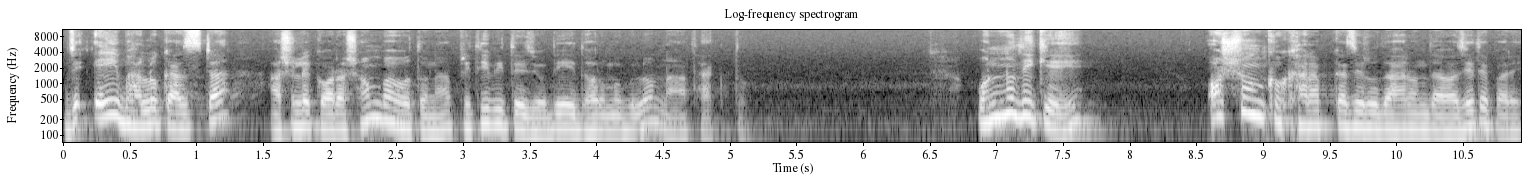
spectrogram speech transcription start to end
যে এই ভালো কাজটা আসলে করা সম্ভব হতো না পৃথিবীতে যদি এই ধর্মগুলো না থাকতো। অন্যদিকে অসংখ্য খারাপ কাজের উদাহরণ দেওয়া যেতে পারে,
